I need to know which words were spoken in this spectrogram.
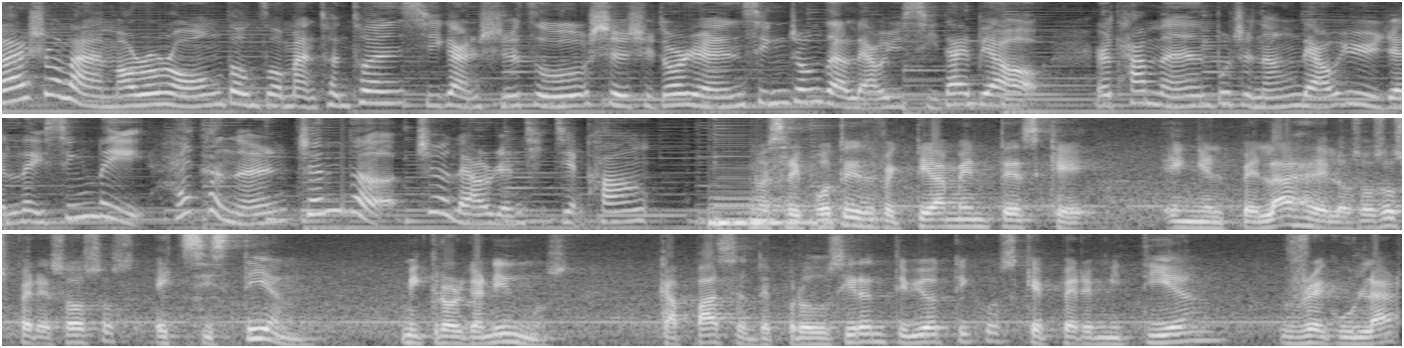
可爱树懒毛茸茸，动作慢吞吞，喜感十足，是许多人心中的疗愈系代表。而它们不只能疗愈人类心理，还可能真的治疗人体健康。Nuestra hipótesis efectivamente es que en el pelaje de los osos perezosos existían microorganismos capaces de producir antibióticos que permitían regular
